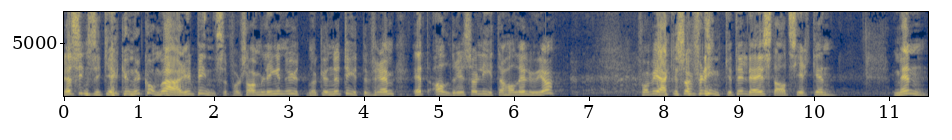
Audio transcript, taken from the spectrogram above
Jeg syns ikke jeg kunne komme her i pinseforsamlingen uten å kunne tyte frem et aldri så lite halleluja. For vi er ikke så flinke til det i statskirken. Men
